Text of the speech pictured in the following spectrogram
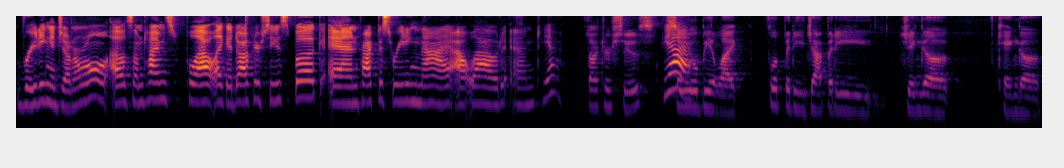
reading in general, I'll sometimes pull out like a Dr. Seuss book and practice reading that out loud, and yeah. Dr. Seuss? Yeah. So you'll be like flippity jappity jinga kanga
